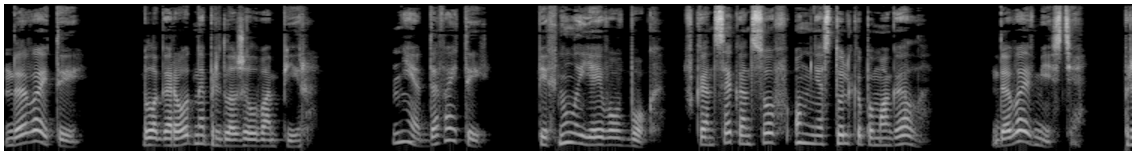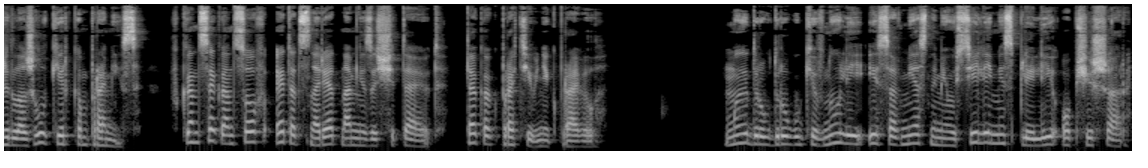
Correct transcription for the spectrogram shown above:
«Давай ты», — благородно предложил вампир. «Нет, давай ты», — пихнула я его в бок. В конце концов, он мне столько помогал. «Давай вместе», — предложил Кир компромисс. «В конце концов, этот снаряд нам не засчитают так как противник правил. Мы друг другу кивнули и совместными усилиями сплели общий шар,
